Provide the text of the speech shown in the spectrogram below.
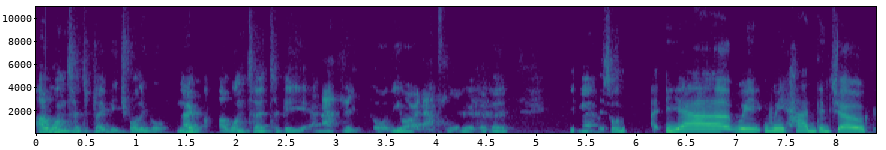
I want her to play beach volleyball. Nope, I want her to be an athlete, or you are an athlete. Yeah, sort of. Yeah, we we had the joke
